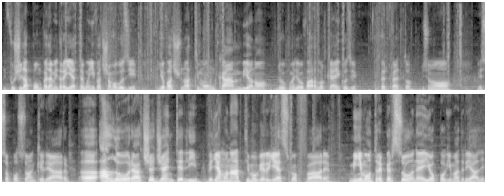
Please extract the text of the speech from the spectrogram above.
il fucile a pompa e la mitraglietta Quindi facciamo così. Io faccio un attimo un cambio No? Devo, Come devo farlo? Ok così. Perfetto. Mi sono messo a posto anche le armi. Uh, Allora c'è gente lì. Vediamo un attimo che riesco a fare. Minimo tre persone e io ho pochi materiali.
